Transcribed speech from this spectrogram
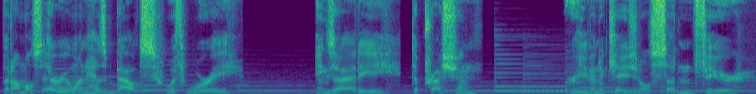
But almost everyone has bouts with worry anxiety, depression, or even occasional sudden fear.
